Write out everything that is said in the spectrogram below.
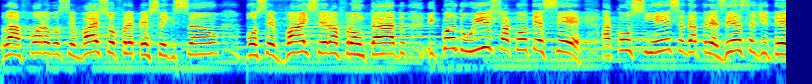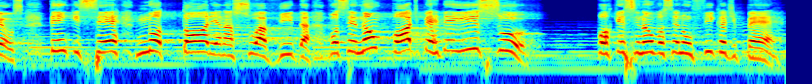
Lá fora você vai sofrer perseguição, você vai ser afrontado, e quando isso acontecer, a consciência da presença de Deus tem que ser notória na sua vida. Você não pode perder isso porque senão você não fica de pé.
